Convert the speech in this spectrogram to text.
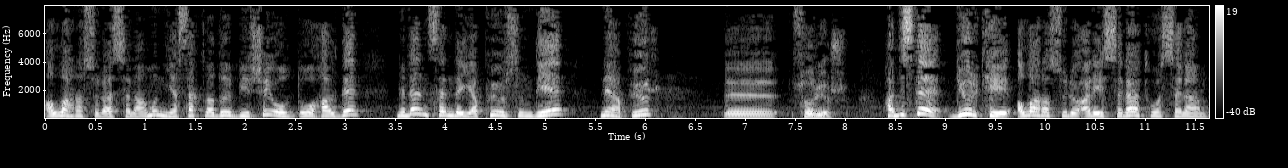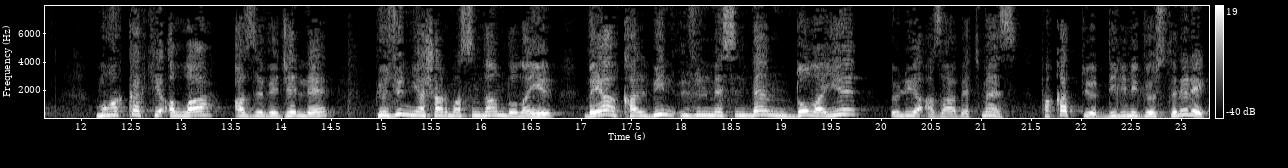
Allah Resulü aleyhisselamın yasakladığı bir şey olduğu halde neden sen de yapıyorsun diye ne yapıyor? Ee, soruyor. Hadiste diyor ki Allah Resulü aleyhissalatu vesselam muhakkak ki Allah azze ve celle gözün yaşarmasından dolayı veya kalbin üzülmesinden dolayı ölüye azap etmez. Fakat diyor dilini göstererek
